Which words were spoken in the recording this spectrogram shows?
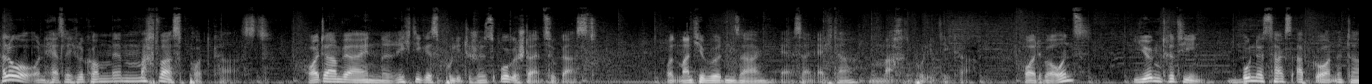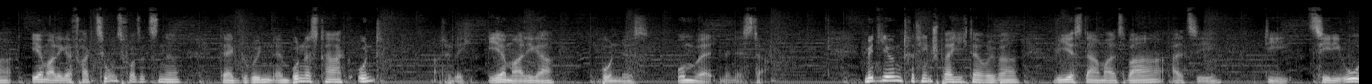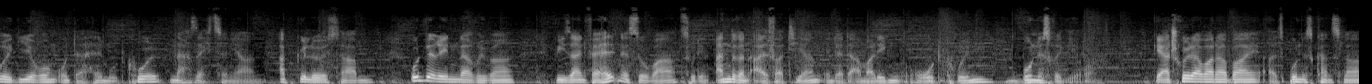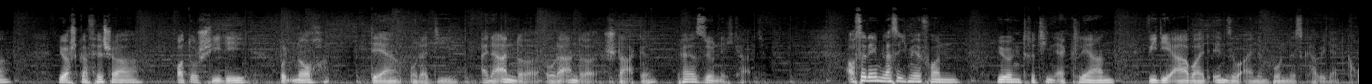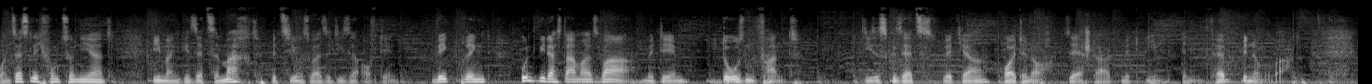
Hallo und herzlich willkommen im Macht was Podcast. Heute haben wir ein richtiges politisches Urgestein zu Gast. Und manche würden sagen, er ist ein echter Machtpolitiker. Heute bei uns Jürgen Trittin, Bundestagsabgeordneter, ehemaliger Fraktionsvorsitzender der Grünen im Bundestag und natürlich ehemaliger Bundesumweltminister. Mit Jürgen Trittin spreche ich darüber, wie es damals war, als sie die CDU-Regierung unter Helmut Kohl nach 16 Jahren abgelöst haben. Und wir reden darüber, wie sein Verhältnis so war zu den anderen Alpha-Tieren in der damaligen rot-grünen Bundesregierung. Gerhard Schröder war dabei als Bundeskanzler, Joschka Fischer, Otto Schily und noch der oder die eine andere oder andere starke Persönlichkeit. Außerdem lasse ich mir von Jürgen Trittin erklären, wie die Arbeit in so einem Bundeskabinett grundsätzlich funktioniert, wie man Gesetze macht bzw. diese auf den Weg bringt und wie das damals war mit dem Dosenpfand. Dieses Gesetz wird ja heute noch sehr stark mit ihm in Verbindung gebracht.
